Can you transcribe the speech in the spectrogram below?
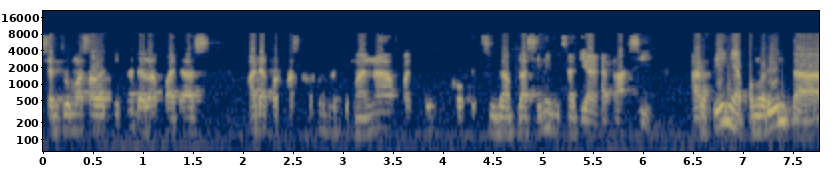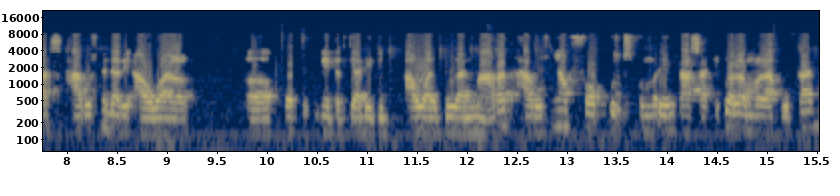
Epicentrum masalah kita adalah pada pada permasalahan bagaimana COVID-19 ini bisa diatasi. Artinya pemerintah harusnya dari awal uh, COVID ini terjadi di awal bulan Maret harusnya fokus pemerintah saat itu adalah melakukan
